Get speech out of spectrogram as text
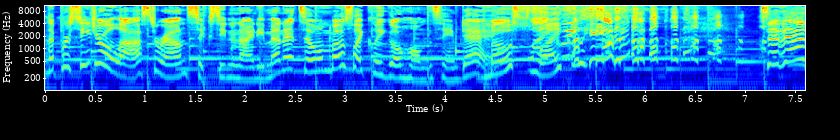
The procedure will last around 60 to 90 minutes and will most likely go home the same day. Most likely. So then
